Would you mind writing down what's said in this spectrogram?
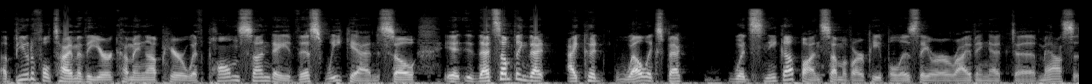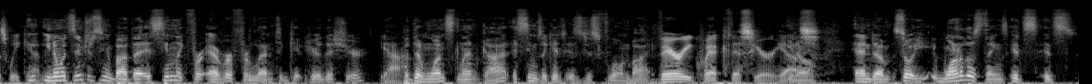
a beautiful time of the year coming up here with Palm Sunday this weekend. So it, that's something that I could well expect would sneak up on some of our people as they were arriving at uh, mass this weekend. You know what's interesting about that? It seemed like forever for Lent to get here this year. Yeah. But then once Lent got, it seems like it is just flown by. Very quick this year. Yes. You know, and um, so he, one of those things. It's it's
